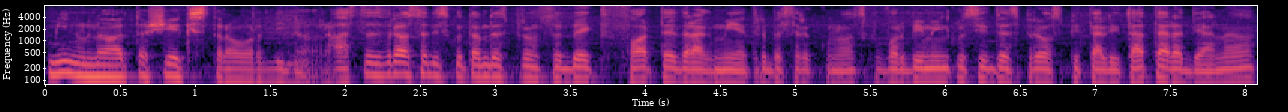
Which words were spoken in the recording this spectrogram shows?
minunată și extraordinară. Astăzi vreau să discutăm despre un subiect foarte drag mie, trebuie să recunosc. Vorbim inclusiv despre ospitalitatea aradiană,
